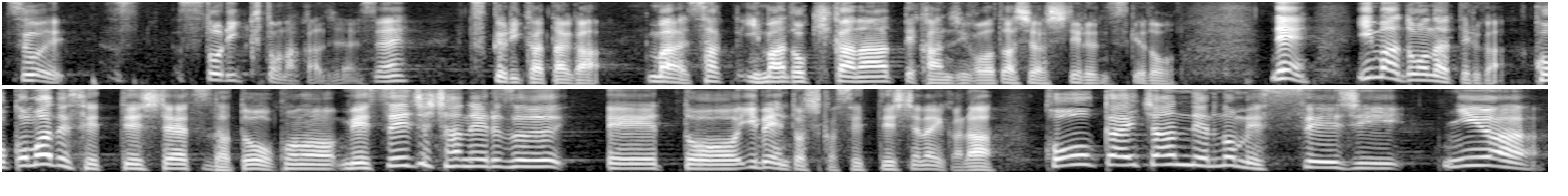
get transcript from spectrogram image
すごいストリクトな感じなんですね。作り方が、まあ、さ今時かなって感じが私はしてるんですけど。で今どうなってるか。ここまで設定したやつだとこの message channels、えー、とイベントしか設定してないから公開チャンネルのメッセージには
